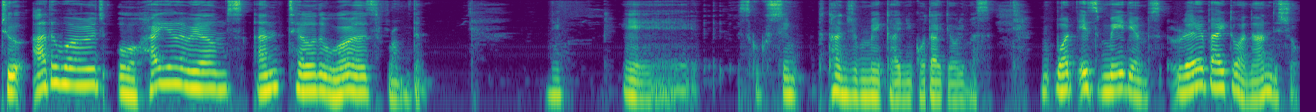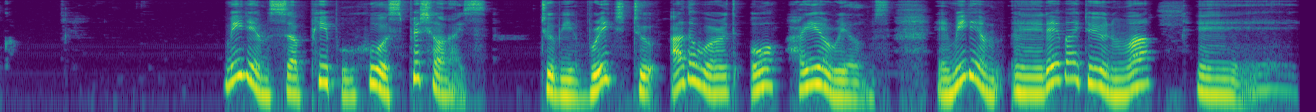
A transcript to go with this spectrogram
to other worlds or higher realms and tell the worlds from them. ねえーすごく単純明快に答えております。What is mediums? 霊媒とは何でしょうか Mediums are people who are specialized to be a bridge to other world or higher realms. えー、medium、えー、霊媒というのは、えー、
